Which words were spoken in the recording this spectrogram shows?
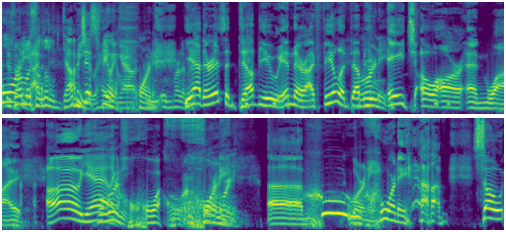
there's almost a I'm- little I'm W just hanging feeling out horny. In, in front of Yeah, it. there is a W in there. I feel a W Horny. H O R N Y. Oh yeah, Horny. like ho- horny. horny. Horny. Horny. Um, so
